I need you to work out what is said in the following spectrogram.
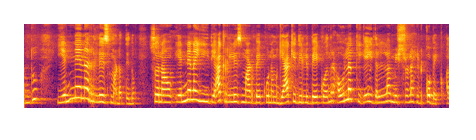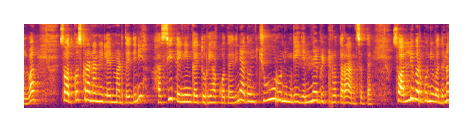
ಒಂದು ಎಣ್ಣೆನ ರಿಲೀಸ್ ಮಾಡುತ್ತಿದ್ದು ಸೊ ನಾವು ಎಣ್ಣೆನ ಇದು ಯಾಕೆ ರಿಲೀಸ್ ಮಾಡಬೇಕು? ನಮ್ಗೆ ಯಾಕೆ ಇದಿಲ್ಲಿ ಬೇಕು ಅಂದರೆ ಅವಲಕ್ಕಿಗೆ ಇದೆಲ್ಲ ಮಿಶ್ರಣ ಹಿಡ್ಕೋಬೇಕು ಅಲ್ವಾ? ಸೊ ಅದಕ್ಕೋಸ್ಕರ ನಾನು ಇಲ್ಲಿ ಏನು ಮಾಡ್ತಾಯಿದ್ದೀನಿ ಹಸಿ ತೆಂಗಿನಕಾಯಿ ತುರಿ ಹಾಕ್ಕೋತಾ ಇದ್ದೀನಿ. ಅದೊಂದು ಚೂರು ನಿಮಗೆ ಎಣ್ಣೆ ಬಿಟ್ಟಿರೋ ಥರ ಅನಿಸುತ್ತೆ. ಸೊ ಅಲ್ಲಿವರೆಗೂ ನೀವು ಅದನ್ನು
